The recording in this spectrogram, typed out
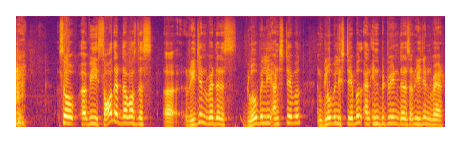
so uh, we saw that there was this uh, region where there is globally unstable and globally stable and in between there is a region where it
